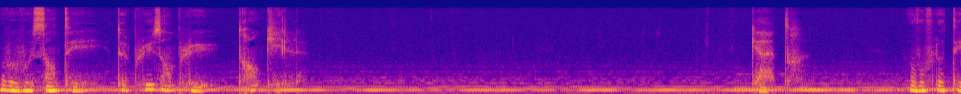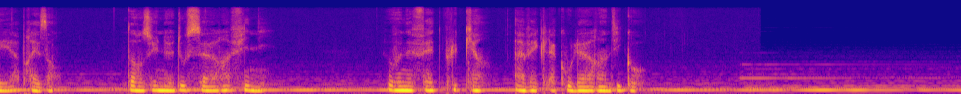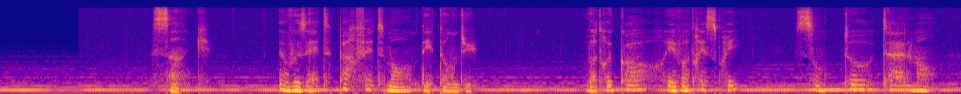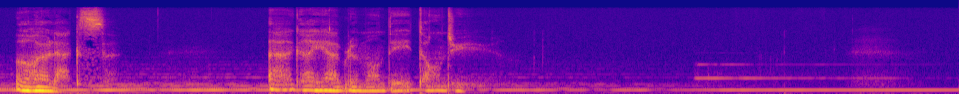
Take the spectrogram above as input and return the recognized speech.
Vous vous sentez de plus en plus tranquille. 4. Vous flottez à présent dans une douceur infinie. Vous ne faites plus qu'un avec la couleur indigo. Vous êtes parfaitement détendu. Votre corps et votre esprit sont totalement relax, agréablement détendus.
